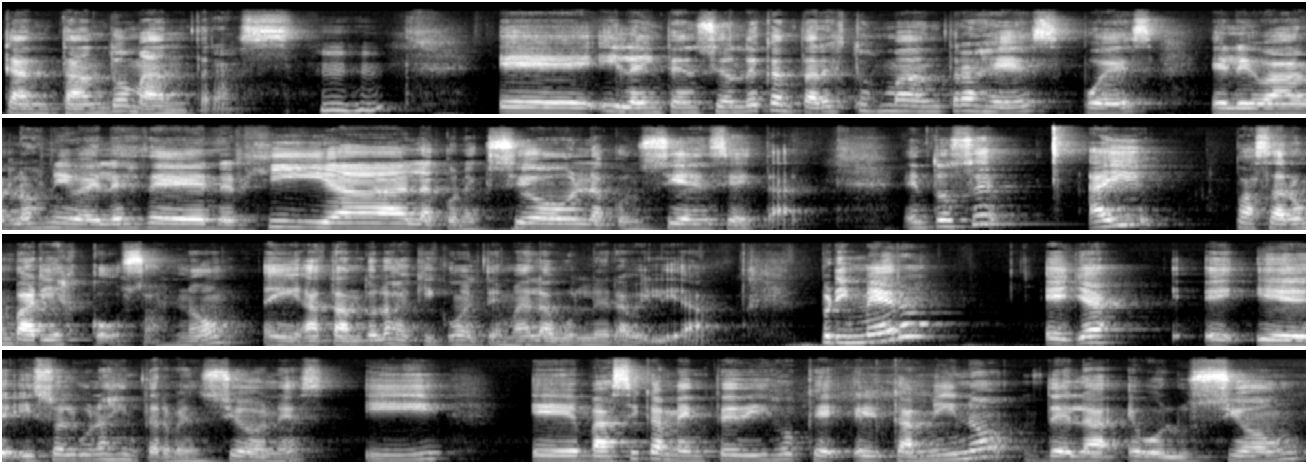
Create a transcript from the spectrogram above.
cantando mantras. Eh, y la intención de cantar estos mantras es, pues, elevar los niveles de energía, la conexión, la conciencia y tal. Entonces, ahí pasaron varias cosas, ¿no? Eh, atándolas aquí con el tema de la vulnerabilidad. Primero, ella eh, hizo algunas intervenciones y básicamente dijo que el camino de la evolución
